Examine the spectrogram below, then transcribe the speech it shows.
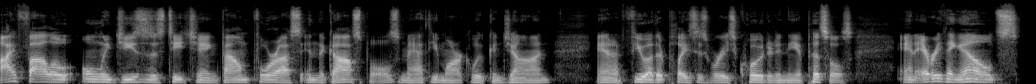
I follow only Jesus' teaching found for us in the Gospels, Matthew, Mark, Luke, and John, and a few other places where he's quoted in the epistles. And everything else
